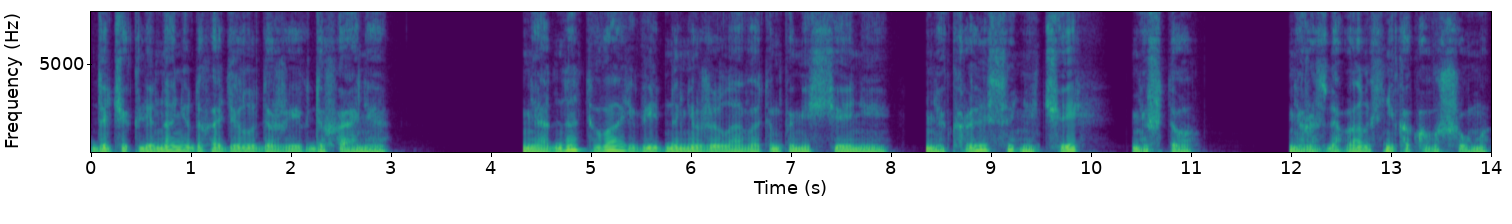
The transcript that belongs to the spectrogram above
До Чеклина не доходило даже их дыхания. Ни одна тварь, видно, не жила в этом помещении. Ни крыса, ни червь, ничто. Не раздавалось никакого шума.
